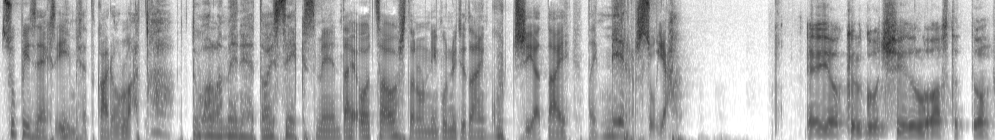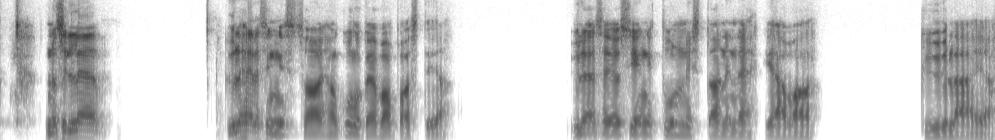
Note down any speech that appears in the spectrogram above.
Supiseeksi ihmiset kadulla, että oh, tuolla menee toi seksmeen, tai oot sä ostanut niin nyt jotain Guccia tai, tai Mersuja? Ei ole kyllä Gucci tullut ostettua. No silleen, kyllä Helsingissä saa ihan kulkea vapaasti ja yleensä jos jengi tunnistaa, niin ne ehkä jää vaan kyylää ja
